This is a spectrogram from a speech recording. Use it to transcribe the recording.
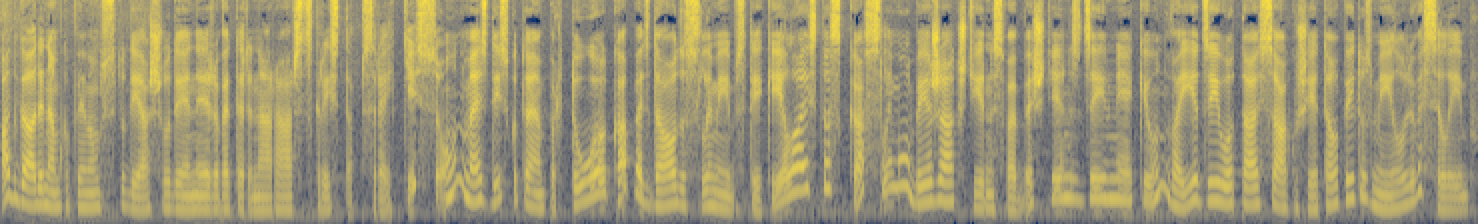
Atgādinām, ka pie mums studijā šodien ir veterinārārsts Kristaps Reķis, un mēs diskutējam par to, kāpēc daudzas slimības tiek ielaistas, kas slimo biežāk šķirnes vai bezšķirnes dzīvnieki, un vai iedzīvotāji sākuši ietaupīt uz mīluļu veselību.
